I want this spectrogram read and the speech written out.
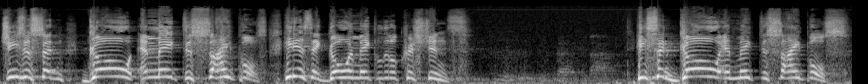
Jesus said, Go and make disciples. He didn't say, Go and make little Christians. He said, Go and make disciples.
